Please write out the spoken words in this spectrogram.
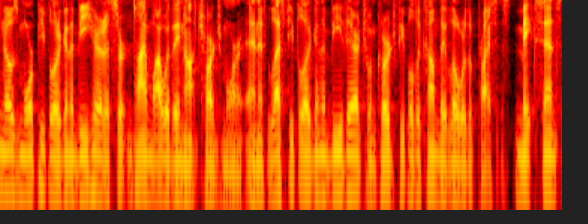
knows more people are going to be here at a certain time, why would they not charge more? And if less people are going to be there to encourage people to come, they lower the prices. Makes sense.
